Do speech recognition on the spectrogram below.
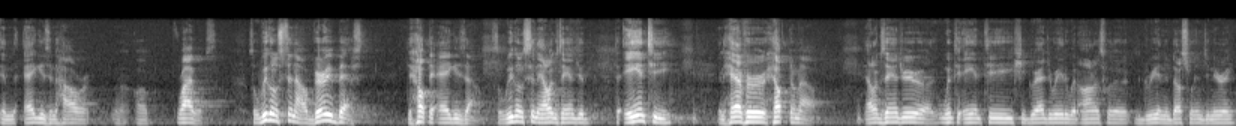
and Aggies and Howard uh, are rivals. So we're going to send our very best to help the Aggies out. So we're going to send Alexandria to A&T and have her help them out. Alexandria uh, went to A&T. She graduated with honors with a degree in industrial engineering,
